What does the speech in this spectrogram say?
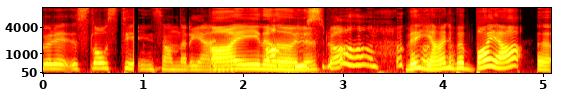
böyle slow stil insanları yani. Aynen ah, öyle. hüsran. Ve yani böyle bayağı e,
